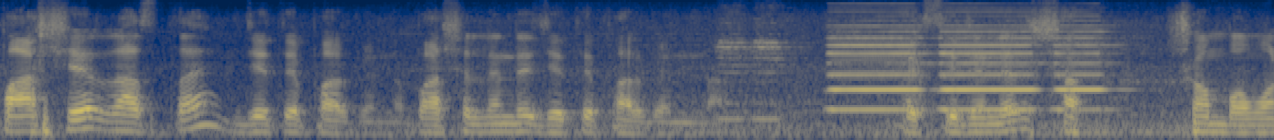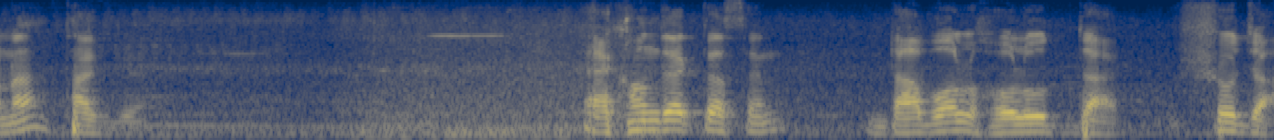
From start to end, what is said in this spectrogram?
পাশের রাস্তায় যেতে পারবেন না, পাশের ল্যান্ডে যেতে পারবেন না। অ্যাক্সিডেন্টের সা- সম্ভাবনা থাকবে। এখন দেখতেছেন, ডাবল হলুদ দাগ, সোজা।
